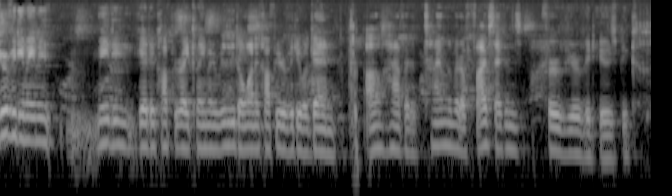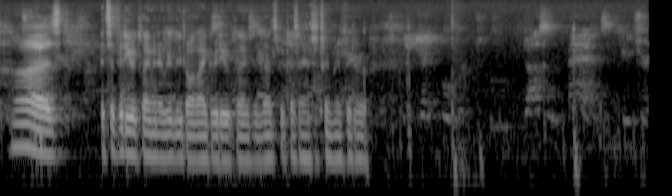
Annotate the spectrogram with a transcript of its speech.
your video made me, made me get a copyright claim, I really don't want to copy your video again. I'll have a time limit of 5 seconds for your videos, because it's a video claim, and I really don't like video claims, and that's because I have to trim my video.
